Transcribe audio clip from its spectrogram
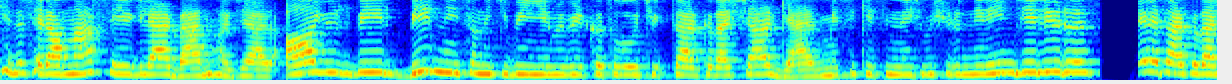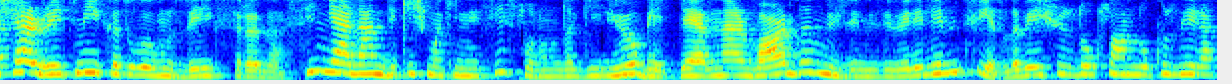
Herkese selamlar, sevgiler. Ben Hacer. A101 1 Nisan 2021 kataloğu çıktı arkadaşlar. Gelmesi kesinleşmiş ürünleri inceliyoruz. Evet arkadaşlar resmi kataloğumuzda ilk sırada Singer'den dikiş makinesi sonunda geliyor. Bekleyenler vardı. Müjdemizi verelim. Fiyatı da 599 lira.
